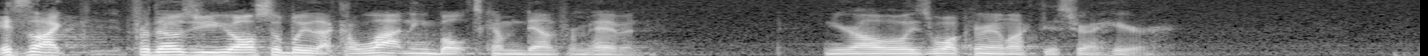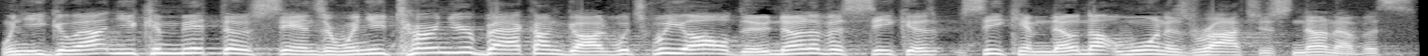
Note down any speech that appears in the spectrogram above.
it's like, for those of you who also believe, like a lightning bolt's coming down from heaven. And you're always walking around like this right here. When you go out and you commit those sins, or when you turn your back on God, which we all do, none of us seek, a, seek Him. No, not one is righteous, none of us.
